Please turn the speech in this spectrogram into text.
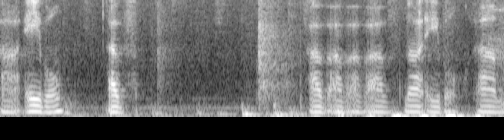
uh, Abel, of of, of, of, of not Abel, um,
